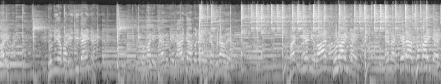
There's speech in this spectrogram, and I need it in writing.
ભાઈ દુનિયામાં રીજી જાય ને, તો મારી મેરડી રાજા બનાવી ઢગડાવે બાકી એની વાત ભૂલાઈ જાય. એના કેળા સુકાઈ જાય.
